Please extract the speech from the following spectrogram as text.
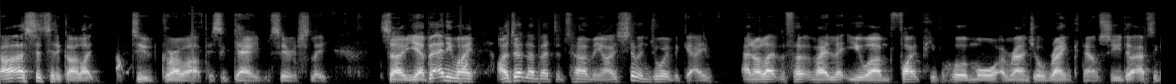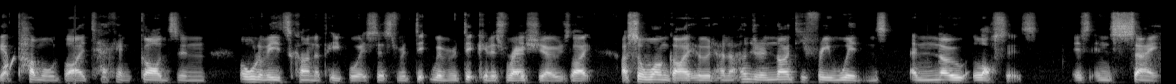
I, I said to the guy, like, dude, grow up. It's a game, seriously. So yeah, but anyway, I don't let that deter me. I still enjoy the game. And I like the fact that they let you um, fight people who are more around your rank now, so you don't have to get pummeled by Tekken gods and all of these kind of people. It's just with ridiculous ratios. Like I saw one guy who had had 193 wins and no losses. It's insane.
